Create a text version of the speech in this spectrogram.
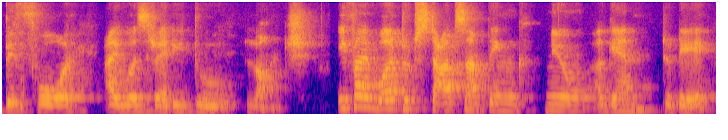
before i was ready to launch if i were to start something new again today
